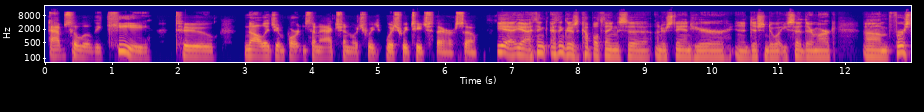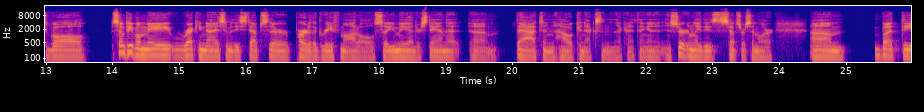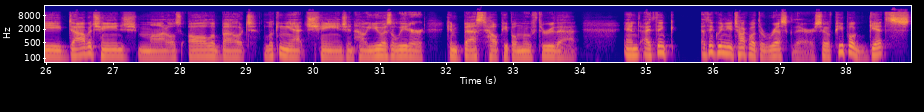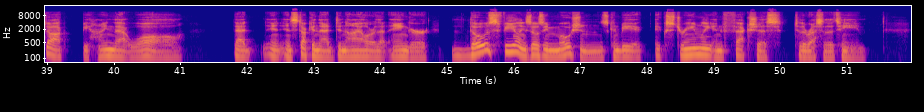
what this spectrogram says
absolutely key to knowledge, importance, and action, which we which we teach there. So yeah yeah i think i think there's a couple things to understand here in addition to what you said there mark um, first of all some people may recognize some of these steps they're part of the grief model so you may understand that um, that and how it connects and that kind of thing and, and certainly these steps are similar um, but the daba change model is all about looking at change and how you as a leader can best help people move through that. And i think i think we need to talk about the risk there. So if people get stuck behind that wall that and, and stuck in that denial or that anger those feelings those emotions can be extremely infectious to the rest of the team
